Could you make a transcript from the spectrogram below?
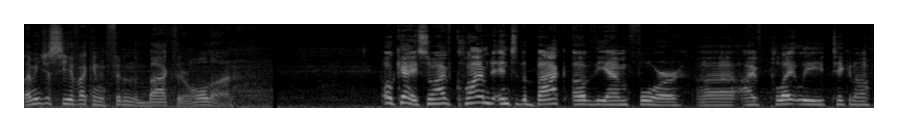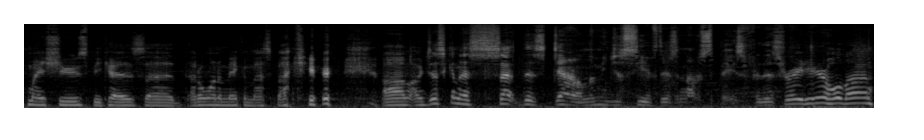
let me just see if I can fit in the back there. Hold on. Okay, so I've climbed into the back of the M4. Uh, I've politely taken off my shoes because uh, I don't want to make a mess back here. Um, I'm just going to set this down. Let me just see if there's enough space for this right here. Hold on.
